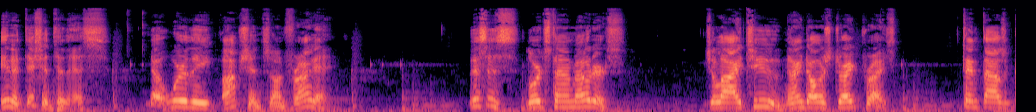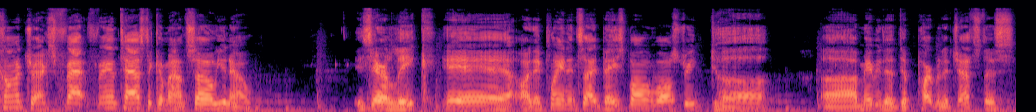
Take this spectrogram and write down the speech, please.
in addition to this, noteworthy options on Friday. This is Lordstown Motors. July 2, $9 strike price. 10,000 contracts. Fat, fantastic amount. So, you know, is there a leak? Uh, are they playing inside baseball on Wall Street? Duh. Uh, maybe the Department of Justice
